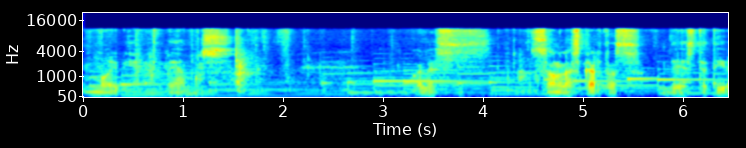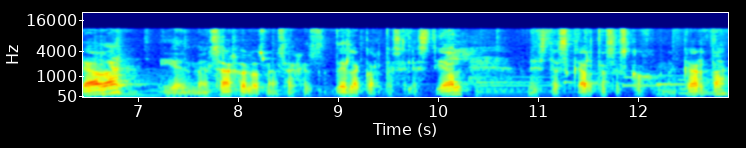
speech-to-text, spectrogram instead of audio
Muy bien, veamos cuáles son las cartas de esta tirada y el mensaje los mensajes de la corte celestial. De estas cartas escojo una carta.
